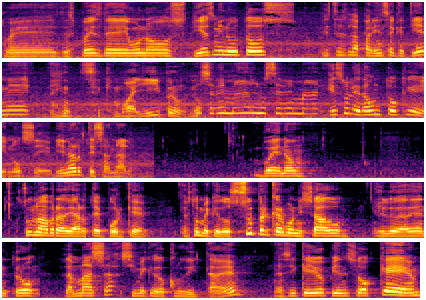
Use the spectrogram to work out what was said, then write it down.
Pues después de unos 10 minutos esta es la apariencia que tiene. se quemó allí, pero no se ve mal, no se ve mal. Eso le da un toque, no sé, bien artesanal. Bueno, es una obra de arte porque esto me quedó súper carbonizado y lo de adentro, la masa sí me quedó crudita, ¿eh? Así que yo pienso que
